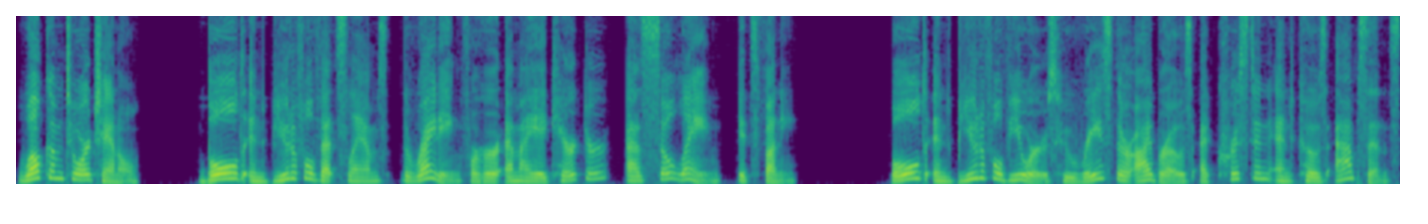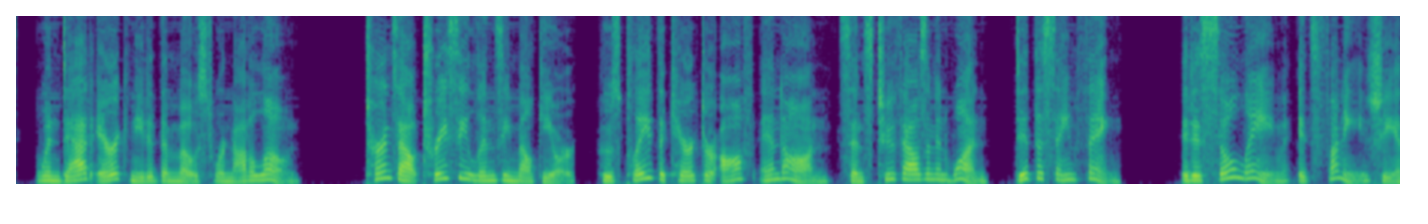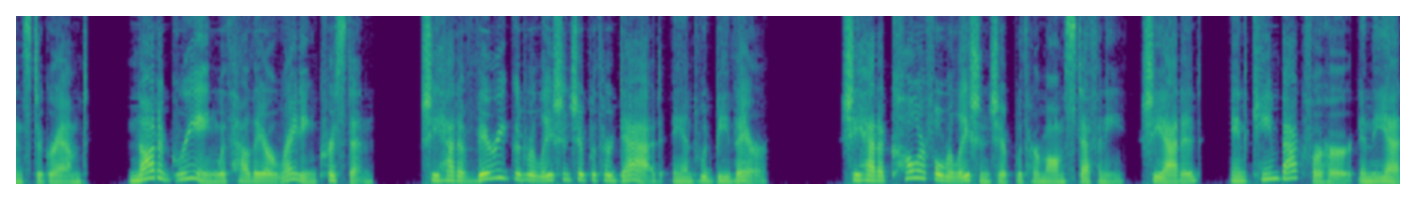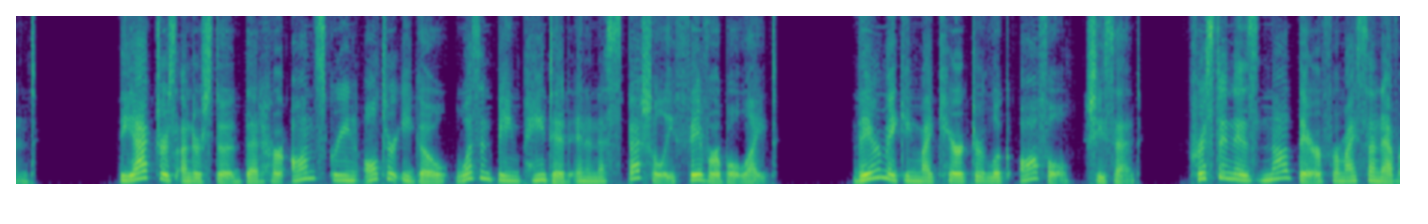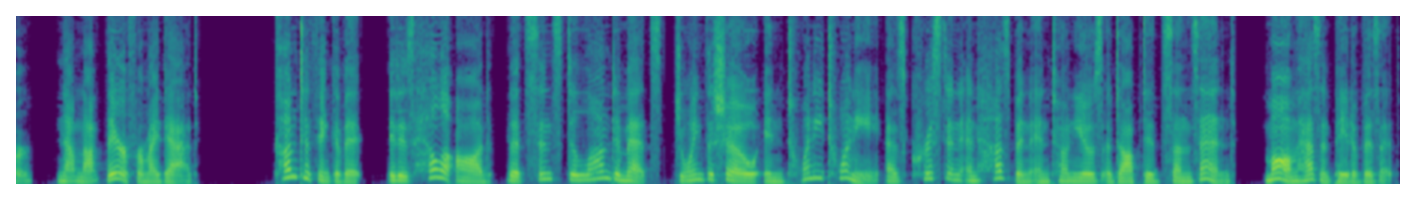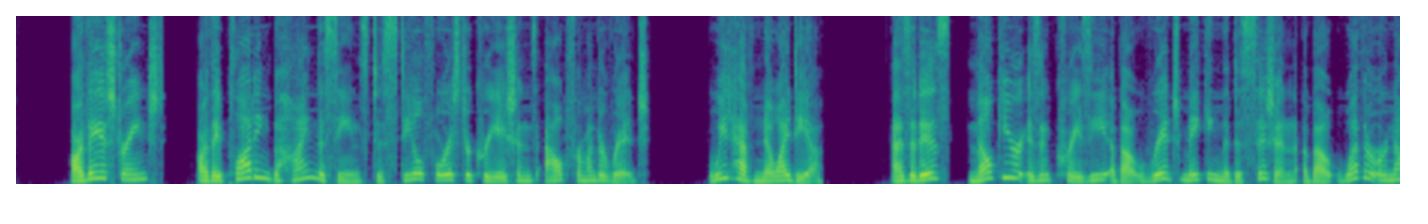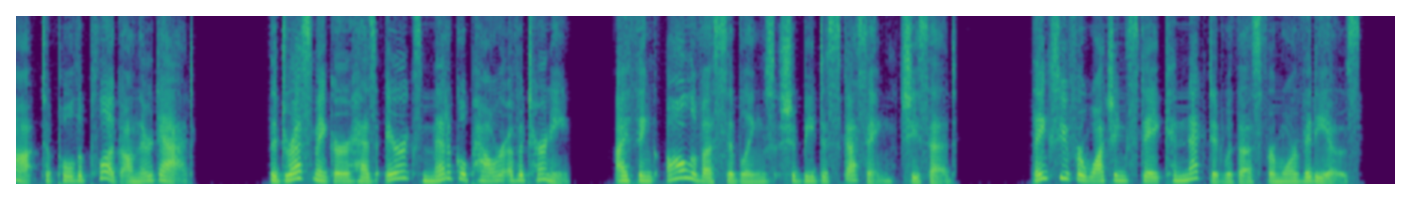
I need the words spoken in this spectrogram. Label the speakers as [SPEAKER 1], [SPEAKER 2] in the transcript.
[SPEAKER 1] Welcome to our channel. Bold and beautiful vet slams the writing for her MIA character as so lame, it's funny. Bold and beautiful viewers who raised their eyebrows at Kristen and Co.'s absence when Dad Eric needed them most were not alone. Turns out Tracy Lindsey Melchior, who's played the character off and on since 2001, did the same thing. It is so lame, it's funny, she Instagrammed, not agreeing with how they are writing Kristen. She had a very good relationship with her dad and would be there. She had a colorful relationship with her mom Stephanie, she added, and came back for her in the end. The actress understood that her on-screen alter ego wasn't being painted in an especially favorable light. They're making my character look awful, she said. Kristen is not there for my son ever, now not there for my dad. Come to think of it, it is hella odd that since Delon de Metz joined the show in 2020 as Kristen and husband Antonio's adopted son Zende, mom hasn't paid a visit. Are they estranged? Are they plotting behind the scenes to steal Forrester Creations out from under Ridge? We'd have no idea. As it is, Melchior isn't crazy about Ridge making the decision about whether or not to pull the plug on their dad. The dressmaker has Eric's medical power of attorney. I think all of us siblings should be discussing, she said. Thanks you for watching. Stay connected with us for more videos.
